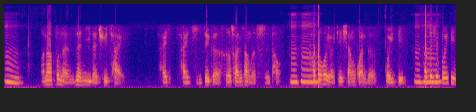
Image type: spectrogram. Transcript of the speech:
嗯，哦，那不能任意的去采。采采集这个河川上的石头，嗯哼，它都会有一些相关的规定。嗯，那这些规定，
